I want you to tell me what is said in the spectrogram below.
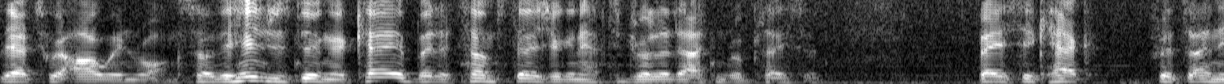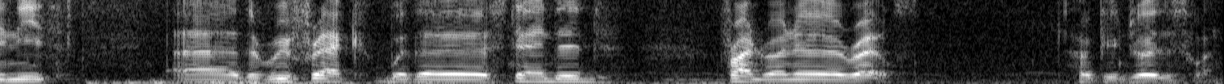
That's where I went wrong. So the hinge is doing okay but at some stage you're gonna have to drill it out and replace it. Basic hack fits underneath uh, the roof rack with a standard front runner rails. Hope you enjoy this one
